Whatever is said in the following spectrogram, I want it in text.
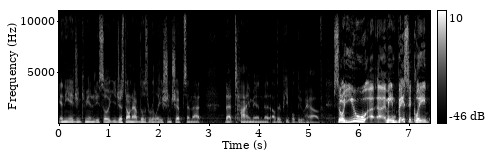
in the agent community. So you just don't have those relationships and that that time in that other people do have. So you, I mean, basically,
